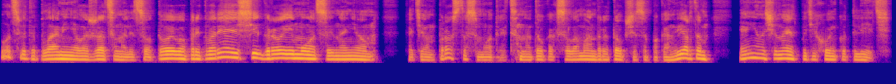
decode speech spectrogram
Вот цветы пламени ложатся на лицо Тойва, притворяясь игрой эмоций на нем, хотя он просто смотрит на то, как саламандра топчется по конвертам, и они начинают потихоньку тлеть.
